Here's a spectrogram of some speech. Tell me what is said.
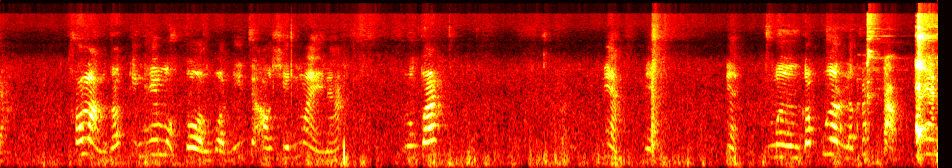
อะเขาวหลังก็กินให้หมดก่อนก่อนที่จะเอาชิ้นใหม่นะรู้ปะเนี่ยเนี่ยเนี่ยมือก็เปื้อนแล้วก็จับแป้น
